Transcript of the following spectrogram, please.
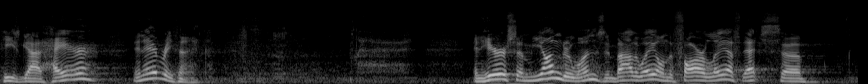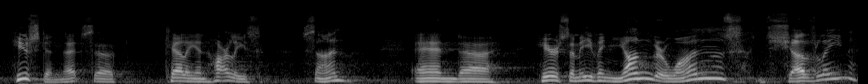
He's got hair and everything. And here are some younger ones. And by the way, on the far left, that's uh, Houston. That's uh, Kelly and Harley's son. And uh, here's some even younger ones shoveling.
